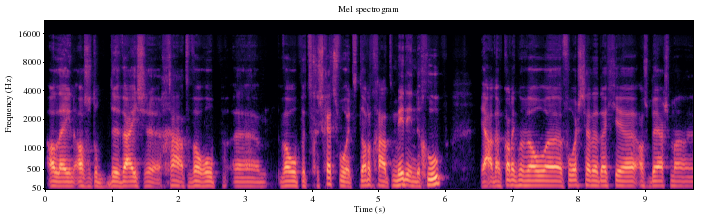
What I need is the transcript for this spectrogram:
Alleen als het op de wijze gaat waarop, uh, waarop het geschetst wordt, dat het gaat midden in de groep. Ja, dan kan ik me wel uh, voorstellen dat je als Bergsma uh,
